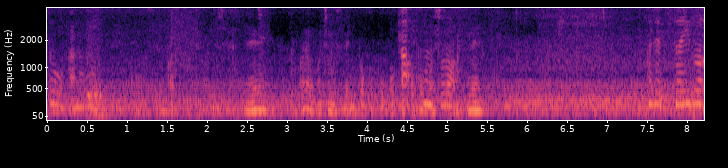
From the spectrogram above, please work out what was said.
どうかなこうするかって感じですね。あ、でもこっちもすでにポコポコポあコポコしてますね。あじゃあ気体が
